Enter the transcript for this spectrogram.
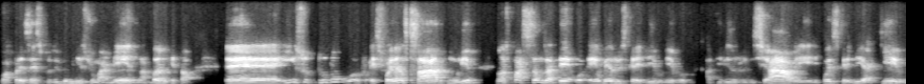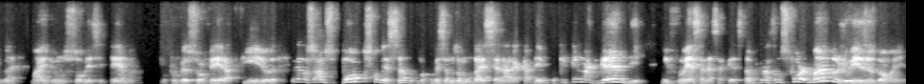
com a presença, inclusive, do ministro Gilmar Mendes, na banca e tal. É, e isso tudo, isso foi lançado como livro, nós passamos a ter, eu mesmo escrevi o livro Ativismo Judicial e depois escrevi artigos, né, mais de um sobre esse tema, o professor Ferreira Filho, né, nós aos poucos começamos, começamos a mudar esse cenário acadêmico, o que tem uma grande influência nessa questão, porque nós estamos formando os juízes do amanhã,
